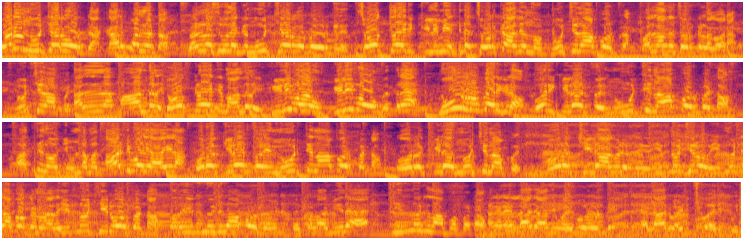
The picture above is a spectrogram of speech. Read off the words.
വെറും നൂറ്റി അറുപത് റുപ്യ കറുപ്പല്ല കേട്ടോ. വെള്ളസൂതക്ക് നൂറ്റി അറുപത് രൂപ കൊടുക്കണേ ചോക്ലേറ്റ് കിളിമീൻ. ഇതിന്റെ ചൊർക്ക് ആദ്യം നോക്കും. നൂറ്റി നാൽപ്പത് റുപ്യ വല്ലാതെ ചൊർക്കുള്ള കോര. നൂറ്റി നാൽപ്പത് നല്ല മാന്തളി. ചോക്ലേറ്റ് മാന്തളി. കിളി പോവും കിളി പോവും എത്ര നൂറ് രൂപ ഒരു കിലോ. ഒരു കിലോ എടുത്തു നൂറ്റി നാൽപ്പത് റുപ്യ കേട്ടോ. പത്തി നോക്കി. ഉണ്ടമ്മ അടിപൊളി ആയില്ല. ഓരോ കിലോ എടുത്തു നൂറ്റി നാൽപ്പത് റുപ്യ കേട്ടോ. ഓരോ കിലോ നൂറ്റി നാൽപ്പത് ഓരോ കിലോ ആകുമല്ലോ ഇരുന്നൂറ്റി ഇരുപത് ഇരുന്നൂറ്റി നാൽപ്പത് ഒക്കെ ഇരുന്നൂറ്റി ഇരുപത് റുപ്യ കേട്ടോ. ഇരുന്നൂറ്റി നാൽപ്പത് റുപ്യ മീനെ. ഇരുന്നൂറ്റി നാൽപ്പത് റുപ്യ കേട്ടോ. അങ്ങനെ എല്ലാ ജാതി വൈബുകളും ഉണ്ട്. എല്ലാവരും അടിച്ചു വാരിപ്പോയി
